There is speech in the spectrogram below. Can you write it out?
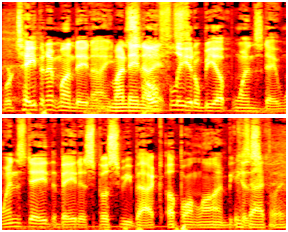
We're taping it Monday night. Monday night. Hopefully, it'll be up Wednesday. Wednesday, the beta is supposed to be back up online because Exactly.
